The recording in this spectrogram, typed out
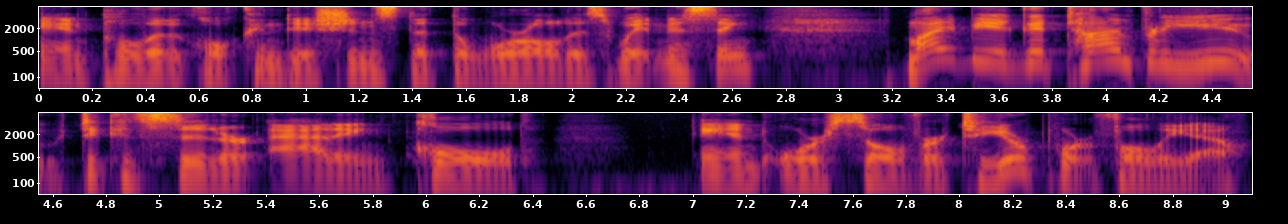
and political conditions that the world is witnessing, might be a good time for you to consider adding gold and or silver to your portfolio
